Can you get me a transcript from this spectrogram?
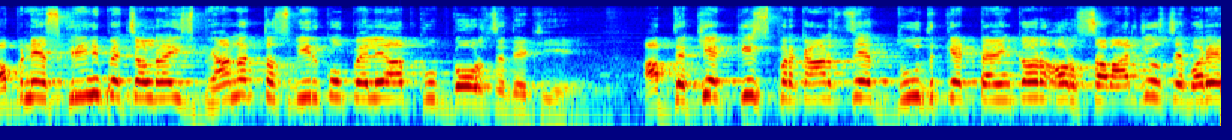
अपने स्क्रीन पे चल रही इस भयानक तस्वीर को पहले आप खूब गौर से देखिए। आप देखिए किस प्रकार से दूध के टैंकर और सवारियों से भरे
